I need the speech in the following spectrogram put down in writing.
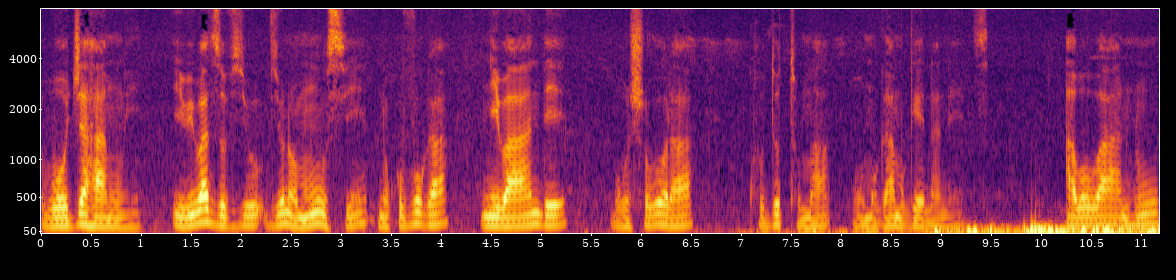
boja hamwe ibibazo by'uno munsi ni ukuvuga ni bande bushobora kudutuma uwo mugambi ugenda neza abo bantu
